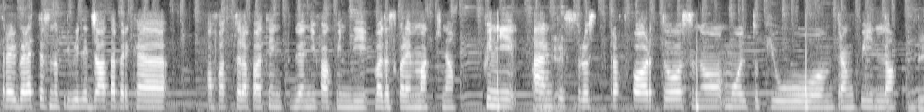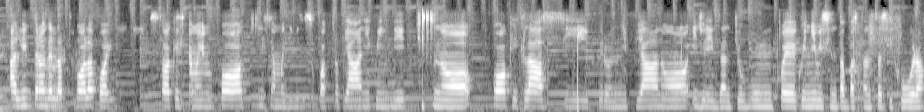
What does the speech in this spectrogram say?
tra virgolette, sono privilegiata perché ho fatto la patente due anni fa, quindi vado a scuola in macchina. Quindi anche ok. sullo trasporto sono molto più tranquilla. Quindi- All'interno della Ah, ecco. scuola poi so che siamo in pochi, siamo divisi su quattro piani, quindi ci sono poche classi per ogni piano, igienizzanti ovunque, quindi mi sento abbastanza sicura.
